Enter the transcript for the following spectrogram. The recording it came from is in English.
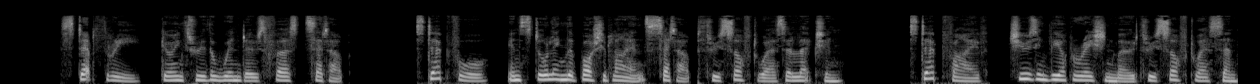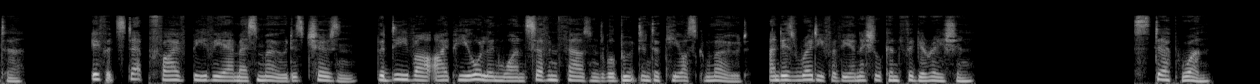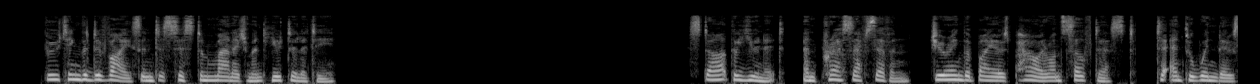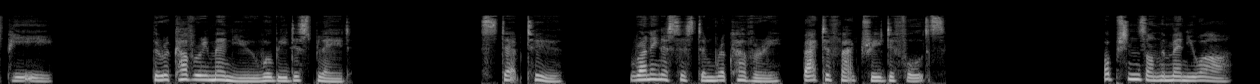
Step 3, going through the Windows First setup. Step 4, installing the Bosch appliance setup through software selection. Step 5, choosing the operation mode through Software Center. If at step 5 BVMS mode is chosen, the DIVAR IP All-in-One 7000 will boot into kiosk mode, and is ready for the initial configuration. Step 1. Booting the device into System Management Utility. Start the unit, and press F7, during the BIOS power on self-test, to enter Windows PE. The recovery menu will be displayed. Step 2. Running a system recovery, Back to factory defaults. Options on the menu are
